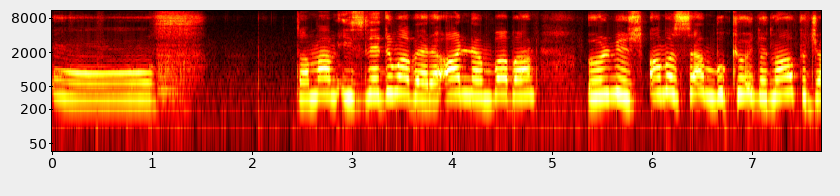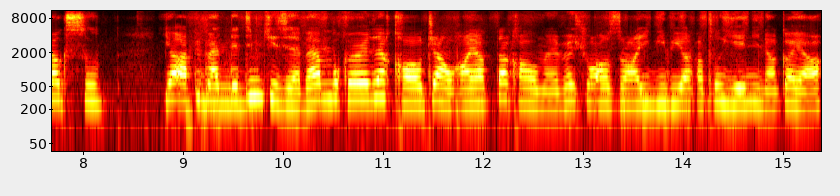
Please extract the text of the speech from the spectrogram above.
Of. Tamam izledim haberi. Annem baban ölmüş ama sen bu köyde ne yapacaksın? Ya abi ben dedim ki size ben bu köyde kalacağım. Hayatta kalmaya ve şu Azrail gibi yaratığı yenin aga ya.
